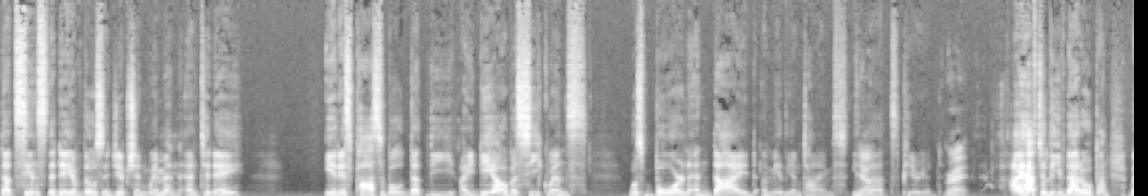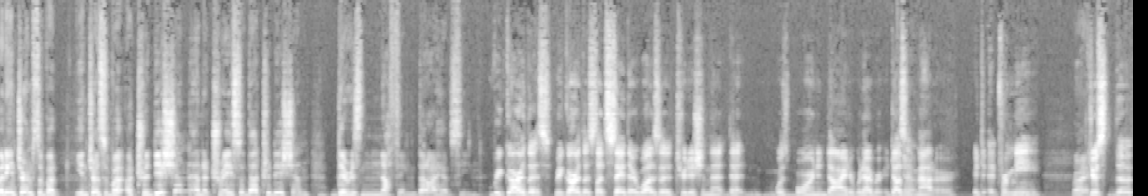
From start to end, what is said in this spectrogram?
that since the day of those Egyptian women and today, it is possible that the idea of a sequence was born and died a million times in Yeah. that period. right. I have to leave that open. But in terms of a in terms of a, a tradition and a trace of that tradition, there is nothing that I have seen. regardless regardless let's say there was a tradition that that was born and died or whatever it doesn't Yeah. matter it, it for me Right. just the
